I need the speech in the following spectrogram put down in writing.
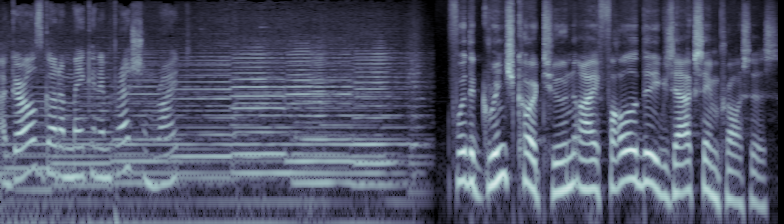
A girl's gotta make an impression, right? For the Grinch cartoon, I followed the exact same process.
